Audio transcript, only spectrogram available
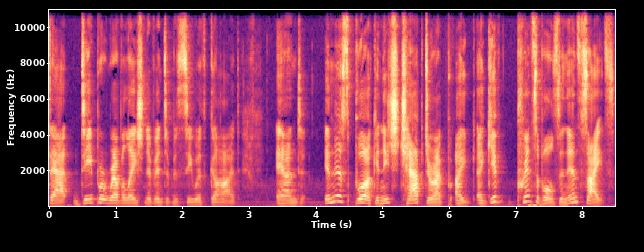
that deeper revelation of intimacy with God. And in this book, in each chapter, I, I, I give principles and insights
